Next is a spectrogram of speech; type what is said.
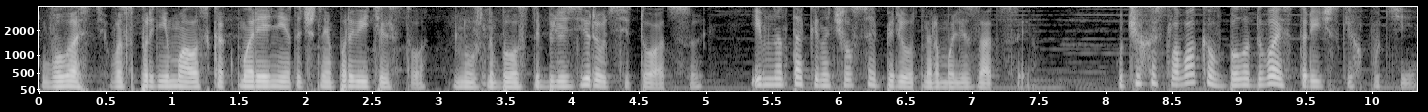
Власть воспринималась как марионеточное правительство. Нужно было стабилизировать ситуацию. Именно так и начался период нормализации. У чехословаков было два исторических пути.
